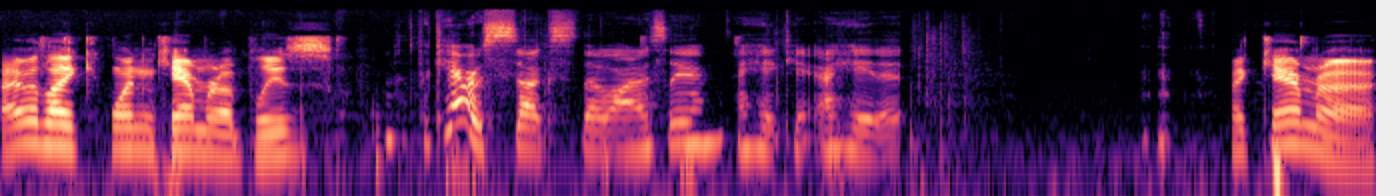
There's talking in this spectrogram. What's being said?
I would like one camera, please. The camera sucks, though. Honestly, I hate. Ca- I hate it. My camera.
